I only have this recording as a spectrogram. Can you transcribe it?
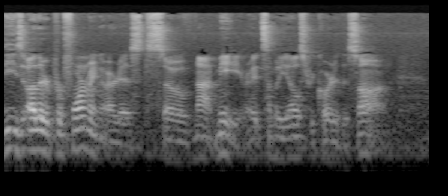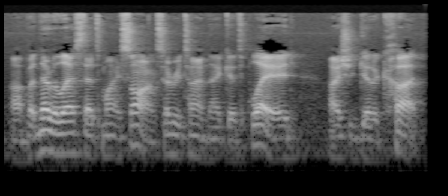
these other performing artists, so not me, right? Somebody else recorded the song. Uh, but nevertheless, that's my song. So every time that gets played, I should get a cut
